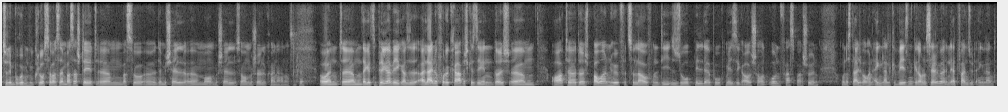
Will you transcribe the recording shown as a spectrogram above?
zu dem berühmten Kloster, was da im Wasser steht, ähm, was so äh, der Michel, äh, Mont Michel, Saint Michel, keine Ahnung. Okay. Und ähm, da gibt es einen Pilgerweg, also alleine fotografisch gesehen, durch ähm, Orte, durch Bauernhöfe zu laufen, die so bilderbuchmäßig ausschauen, unfassbar schön. Und das gleiche war auch in England gewesen, genau dasselbe in etwa in Südengland.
